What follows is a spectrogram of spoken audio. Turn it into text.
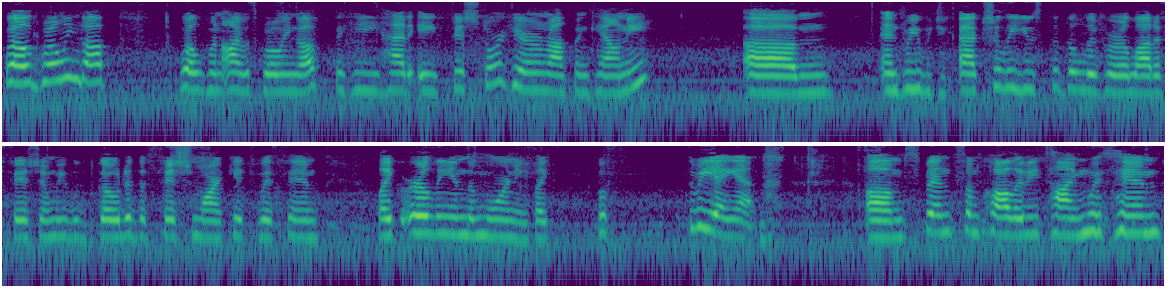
Well, growing up, well, when I was growing up, he had a fish store here in Rockland County. Um, and we actually used to deliver a lot of fish, and we would go to the fish market with him, like early in the morning, like 3 a.m. Um, spend some quality time with him.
